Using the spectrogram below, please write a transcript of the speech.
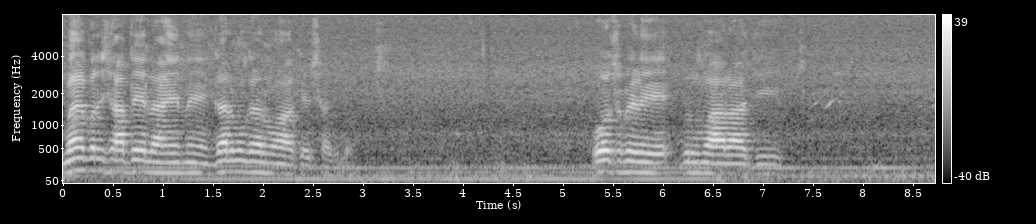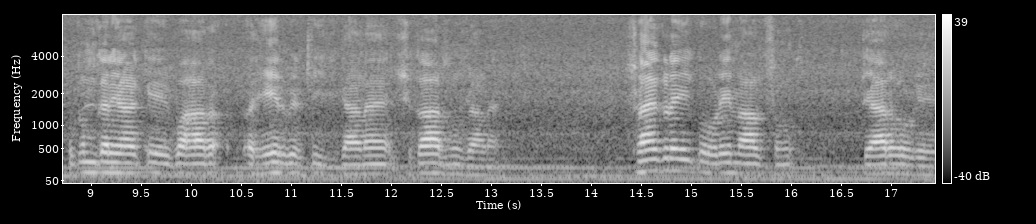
ਮੈਂ ਪ੍ਰਸ਼ਾਦੇ ਲਾਏ ਨੇ ਗਰਮ ਗਰਮ ਆ ਕੇ ਛਕ ਲਓ ਉਸ ਵੇਲੇ ਗੁਰੂ ਮਹਾਰਾਜ ਜੀ ਹੁਕਮ ਕਰਿਆ ਕਿ ਬਾਹਰ ਹੇਰ ਵਿਰਤੀ 'ਚ ਜਾਣਾ ਹੈ, ਸ਼ਿਕਾਰ ਨੂੰ ਜਾਣਾ ਹੈ। ਸੈਂਕੜੇ ਹੀ ਘੋੜੇ ਨਾਲ ਸਮ- ਤਿਆਰ ਹੋ ਗਏ।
